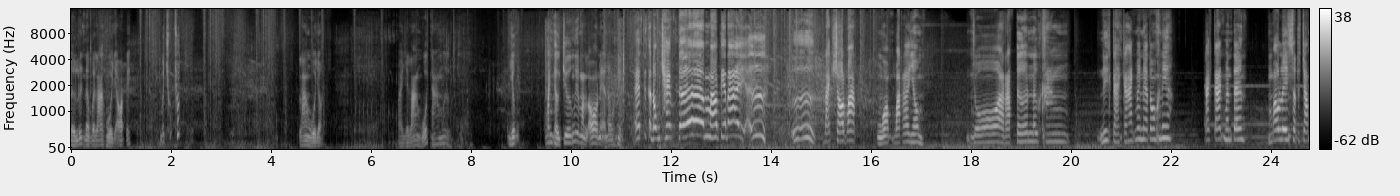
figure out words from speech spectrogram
លើលឹះនៅឡើងរួចអត់ទេមកឈប់ឈប់ឡើងរួចអត់បាយឡើងរួចតាមមើលយើងបាញ់ត្រូវជើងវាមិនល្អអ្នកនោះនេះអេកដងឆេបទៅមកទៀតហើយអឺអឺដាច់ខ្យល់បាត់ងាប់បាត់ហើយខ្ញុំ ចូលអារ៉ាប់ទ័រនៅខាងនេះកាច់កាច់មែនអ្នកទាំងគ្នាកាច់កាច់មែនតើមកលេងសិតចាំ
